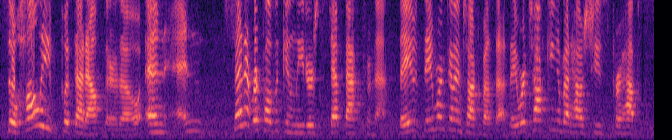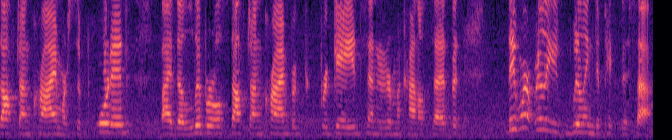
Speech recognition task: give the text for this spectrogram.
So Hawley put that out there though, and and Senate Republican leaders stepped back from that. They they weren't going to talk about that. They were talking about how she's perhaps soft on crime or supported by the liberal soft on crime brigade, Senator McConnell said, but they weren't really willing to pick this up.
